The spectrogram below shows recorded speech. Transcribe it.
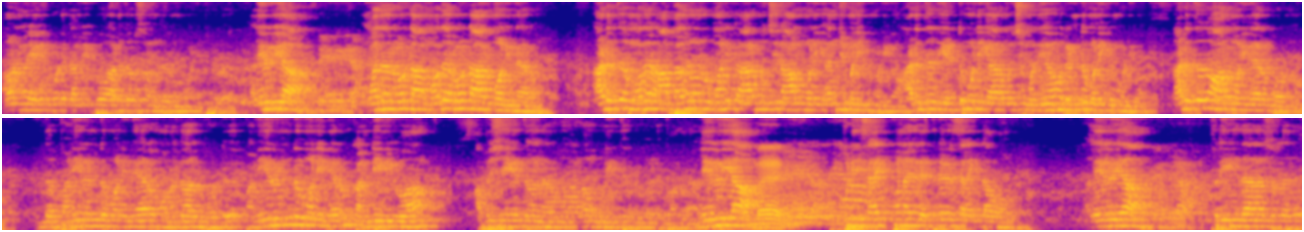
அவனெல்லாம் எழுதி போட்டு தம்பி போ அடுத்த வருஷம் வந்து இல்லையா முதல் ரவுண்ட் முதல் ரவுண்ட் ஆறு மணி நேரம். அடுத்த முதல் பதினோரு மணிக்கு ஆரம்பிச்சு நாலு மணிக்கு அஞ்சு மணிக்கு முடியும். அடுத்தது எட்டு மணிக்கு ஆரம்பிச்சு மதியம் ரெண்டு மணிக்கு முடியும். அடுத்ததும் ஆறு மணி நேரம் போடணும். இந்த பனிரெண்டு மணி நேரம் முழங்கால் போட்டு பனிரெண்டு மணி நேரம் கண்டினியூவாக அபிஷேகத்தில் நிரம்பினாலும் உங்களுக்கு எடுப்பாங்க. அலையலுயா இப்படி செலக்ட் பண்ணது எத்தனை பேர் செலக்ட் ஆகும்? அலையலுயா புரியுதா நான் சொல்றது?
